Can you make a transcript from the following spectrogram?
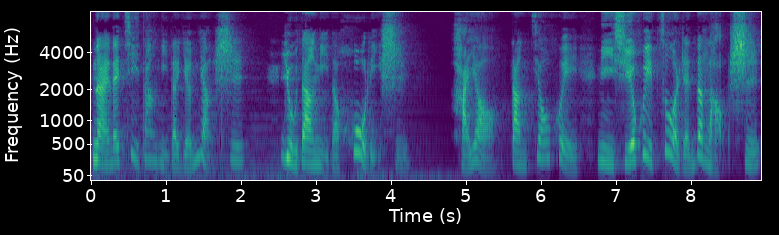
奶奶既当你的营养师，又当你的护理师，还要当教会你学会做人的老师。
